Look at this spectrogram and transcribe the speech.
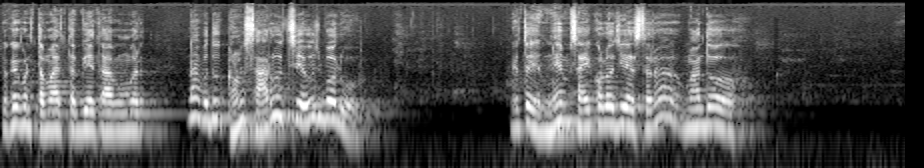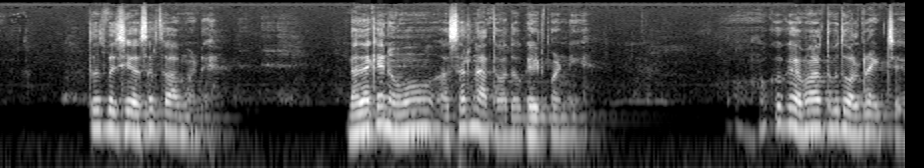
તો કંઈ પણ તમારી તબિયત, આ ઉંમર, ના, બધું ઘણું સારું જ છે, એવું જ બોલવું. એ તો એમને એમ સાયકોલોજી અસર માંદો. તો પછી અસર થવા માંડે. દાદા કહે ને, હું અસર ના થવા દઉં ઘેડપણની હું કહું કે, અમારે તો બધું ઓલરાઇટ છે.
